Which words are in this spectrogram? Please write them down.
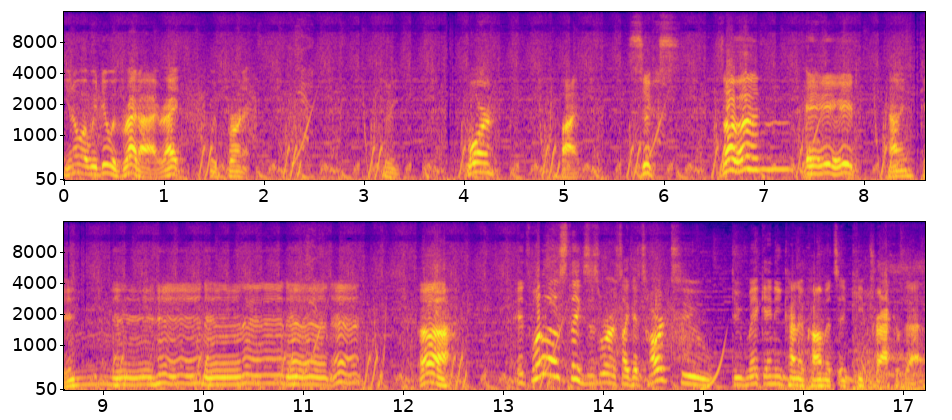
You know what we do with red eye, right? We burn it. Three, four, five, six, seven, eight, nine, ten. Ah, it's one of those things is where it's like it's hard to to make any kind of comments and keep track of that.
